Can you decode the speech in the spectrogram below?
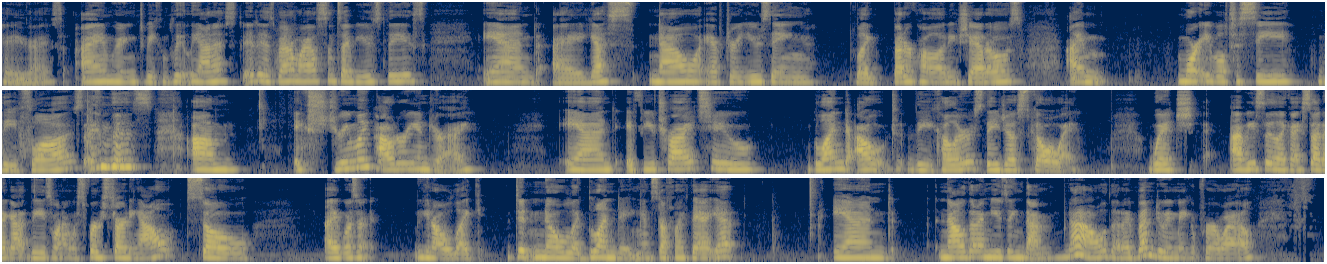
Okay, you guys, I am going to be completely honest. It has been a while since I've used these, and I guess now after using like better quality shadows, I'm more able to see the flaws in this. Um, extremely powdery and dry. And if you try to blend out the colors, they just go away. Which obviously, like I said, I got these when I was first starting out. So I wasn't, you know, like didn't know like blending and stuff like that yet. And now that I'm using them now that I've been doing makeup for a while,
